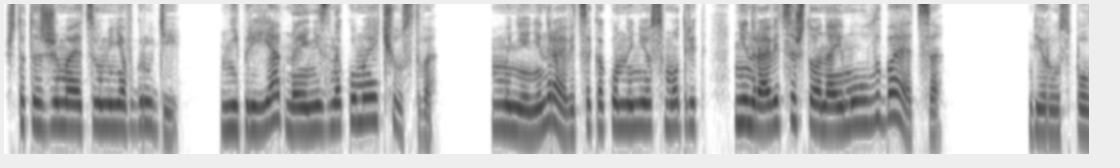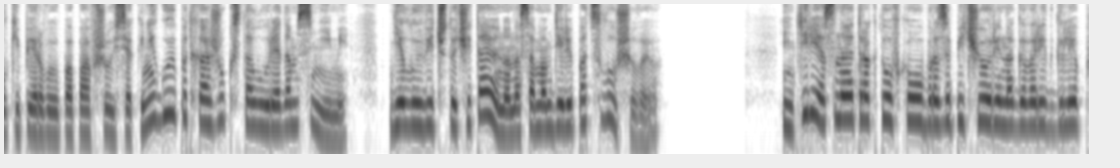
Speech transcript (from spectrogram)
Что-то сжимается у меня в груди. Неприятное, незнакомое чувство. Мне не нравится, как он на нее смотрит, не нравится, что она ему улыбается. Беру с полки первую попавшуюся книгу и подхожу к столу рядом с ними. Делаю вид, что читаю, но на самом деле подслушиваю. «Интересная трактовка образа Печорина», — говорит Глеб.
